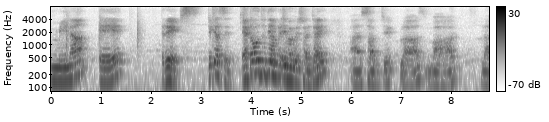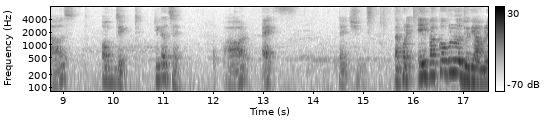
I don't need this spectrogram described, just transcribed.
মিনা, এ, রেটস। ঠিক আছে? এটাও যদি আমরা এভাবে সাজাই সাবজেক্ট প্লাস বার প্লাস অবজেক্ট ঠিক আছে? আর এক্সটেনশন তারপরে এই বাক্যগুলো যদি আমরা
